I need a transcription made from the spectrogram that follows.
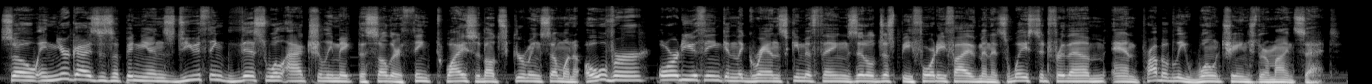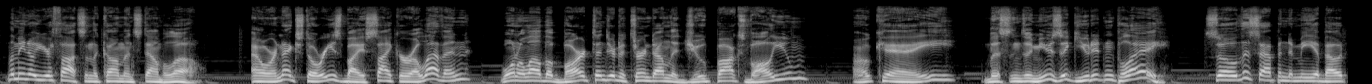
So, in your guys' opinions, do you think this will actually make the seller think twice about screwing someone over? Or do you think, in the grand scheme of things, it'll just be 45 minutes wasted for them and probably won't change their mindset? Let me know your thoughts in the comments down below. Our next story is by Psycher11. Won't allow the bartender to turn down the jukebox volume? Okay. Listen to music you didn't play. So, this happened to me about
